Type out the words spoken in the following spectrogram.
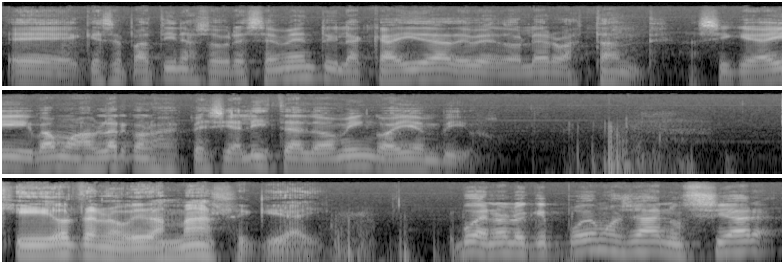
eh, que se patina sobre cemento y la caída debe doler bastante. Así que ahí vamos a hablar con los especialistas el domingo ahí en vivo. ¿Qué otra novedad más que hay? Bueno, lo que podemos ya anunciar,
